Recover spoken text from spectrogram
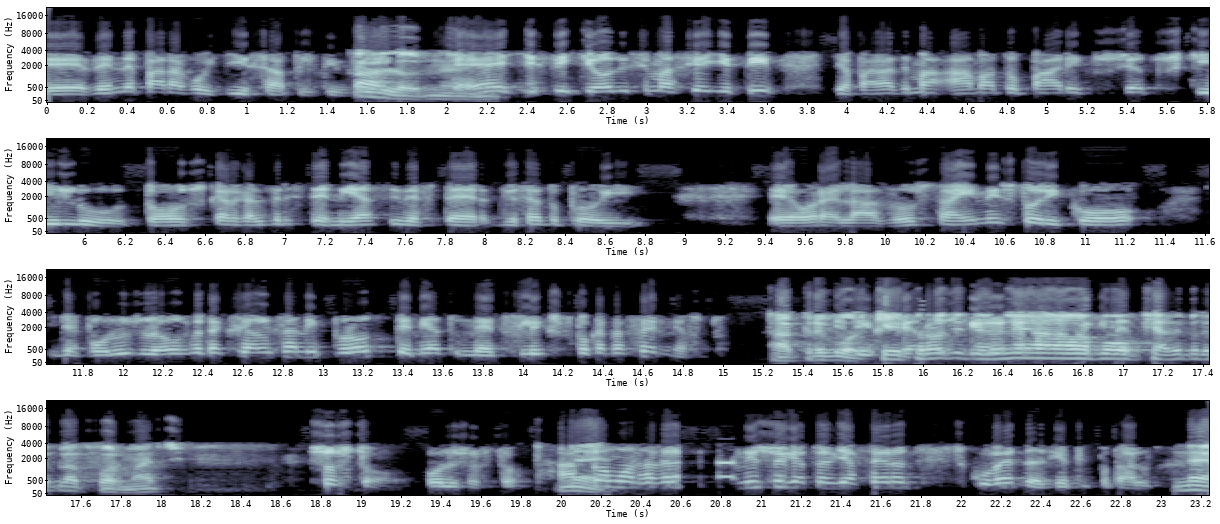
Ε, δεν είναι παραγωγή Apple TV. Καλό, ναι. Ε, έχει στοιχειώδη σημασία γιατί, για παράδειγμα, άμα το πάρει η εξουσία του σκύλου το Oscar καλύτερης ταινίας τη Δευτέρα, τη Δευτέρα το πρωί, ε, ώρα Ελλάδος, θα είναι ιστορικό για πολλούς λόγους. Μεταξύ άλλων, θα είναι η πρώτη ταινία του Netflix που το καταφέρνει αυτό. Ακριβώς. Και η πρώτη ταινία από οποιαδήποτε πλατφόρμα, έτσι. Σωστό. Πολύ σωστό. Ναι. Αυτό μόνο θα ήθελα να μιλήσω για το ενδιαφέρον της κουβέντας, για τίποτα άλλο. Ναι,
